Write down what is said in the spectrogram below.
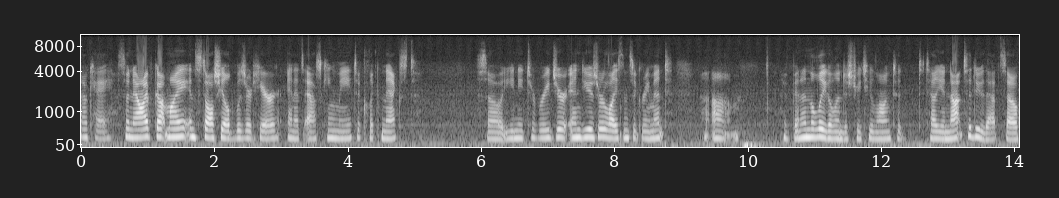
Okay, so now I've got my install shield wizard here and it's asking me to click next. So you need to read your end user license agreement. Um, I've been in the legal industry too long to, to tell you not to do that, so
